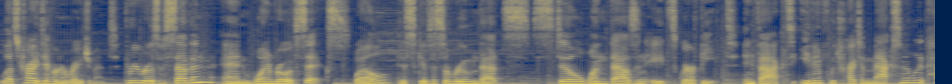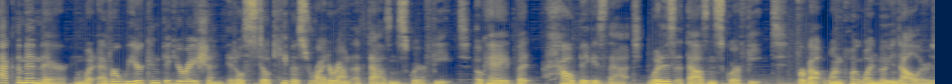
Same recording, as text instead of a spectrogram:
Let's try a different arrangement. Three rows of seven and one row of six. Well, this gives us a room that's still 1,008 square feet. In fact, even if we try to maximally pack them in there in whatever weird configuration, it'll still keep us right around a thousand square feet. Okay, but how big is that? What is a thousand square feet? For about $1.1 million,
